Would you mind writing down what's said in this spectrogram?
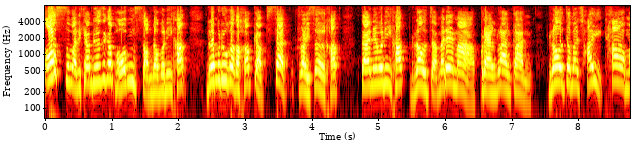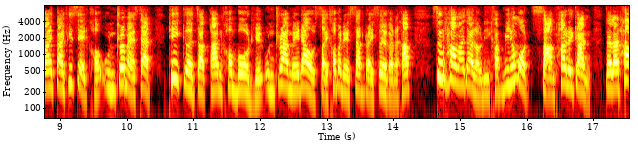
อ๋อสวัสดีครับทุกท่านครับผมสำหรับวันนี้ครับ เริ่มมาดูกันต่อครับกับ Z Riser ครับ แต่ในวันนี้ครับ เราจะไม่ได้มาแปลงร่างกัน เราจะมาใช้ท่าไม้ตายพิเศษของ Ultraman Z ที่เกิดจากการคอมโบเหรียญ Ultra Medal ใส่เข้าไปใน Z Riser กันนะครับ ซึ่งท่าไม้ตายเหล่านี้ครับ มีทั้งหมด 3 ท่าด้วยกัน แต่ละท่า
